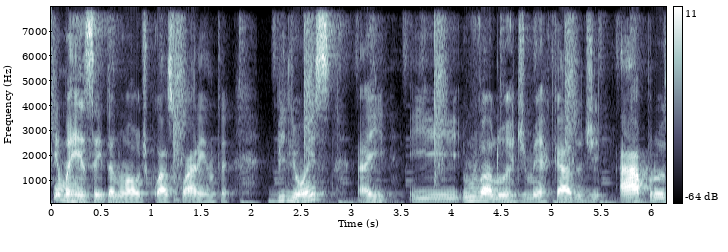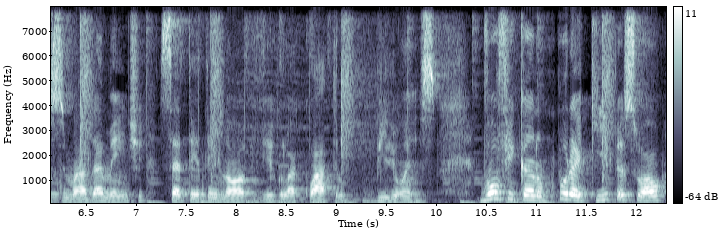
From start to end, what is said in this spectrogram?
tem uma receita anual de quase 40 bilhões aí e um valor de mercado de aproximadamente 79,4 bilhões. Vou ficando por aqui, pessoal.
